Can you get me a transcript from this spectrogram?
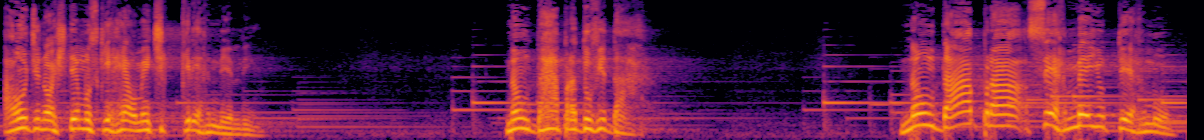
aonde nós temos que realmente crer nele. Não dá para duvidar. Não dá para ser meio termo.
